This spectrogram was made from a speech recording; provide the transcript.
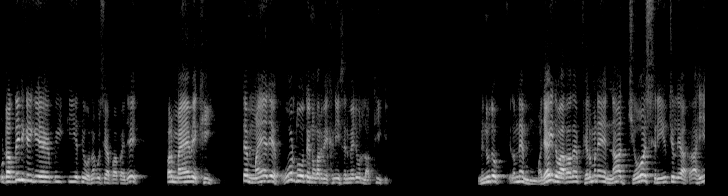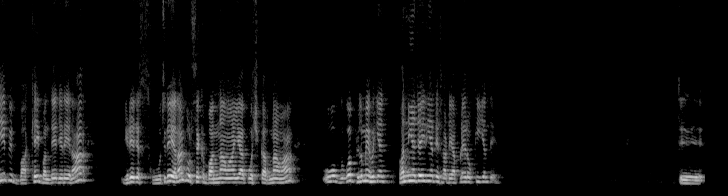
ਉਹ ਡਰਦੇ ਹੀ ਨਹੀਂ ਕਹੀ ਗਏ ਵੀ ਕੀ ਇੱਥੇ ਹੋਰ ਨਾ ਕੋਈ ਸਿਆਪਾ ਪੈ ਜੇ। ਪਰ ਮੈਂ ਵੇਖੀ ਤੇ ਮੈਂ ਅਜੇ ਹੋਰ ਦੋ ਤਿੰਨ ਵਾਰ ਵੇਖਣੀ ਸਿਨੇਮੇ 'ਚ, ਉਹ ਲੱਥ ਗਈ। ਮੈਨੂੰ ਤਾਂ ਫਿਲਮ ਨੇ ਮਜ਼ਾ ਹੀ ਦਵਾਤਾ ਤੇ ਫਿਲਮ ਨੇ ਇੰਨਾ ਜੋਸ਼ ਸਰੀਰ 'ਚ ਲਿਆਤਾ ਸੀ ਵੀ ਵਾਕਈ ਬੰਦੇ ਜਿਹੜੇ ਨਾ, ਜਿਹੜੇ ਜੇ ਸੋਚਦੇ ਆ ਨਾ ਗੁਰਸਿੱਖ ਬਣਨਾ ਵਾ ਜਾਂ ਕੁਝ ਕਰਨਾ ਵਾ, ਉਹ ਉਹ ਫਿਲਮ ਇਹੋ ਜਿਹੀਆਂ ਬਣਨੀਆਂ ਚਾਹੀਦੀਆਂ ਤੇ ਸਾਡੇ ਆਪਣੇ ਰੋਕੀ ਜਾਂਦੇ। ਤੇ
